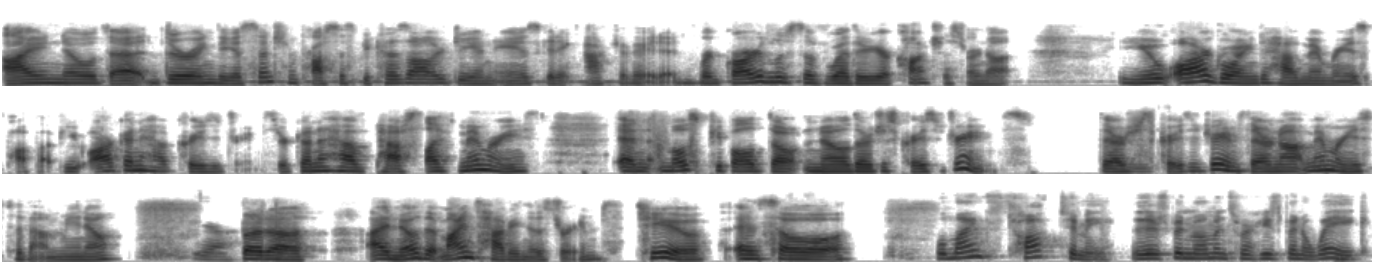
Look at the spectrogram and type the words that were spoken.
I know that during the ascension process, because all our DNA is getting activated, regardless of whether you're conscious or not, you are going to have memories pop up. You are going to have crazy dreams. You're going to have past life memories, and most people don't know they're just crazy dreams. They're just crazy dreams. They're not memories to them, you know yeah. but uh i know that mine's having those dreams too and so Well, mine's talked to me. There's been moments where he's been Mm-hmm. awake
